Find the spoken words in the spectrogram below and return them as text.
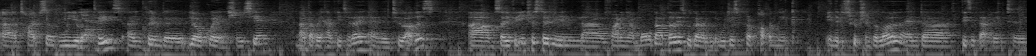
uh, types of Wuyi Rock Yeah. teas, uh, including the Yao Gui and Shui Xian uh, that we have here today, and then two others. Um, so if you're interested in uh, finding out more about those, we've got a, we'll just put, pop a link in the description below and uh, visit that link to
